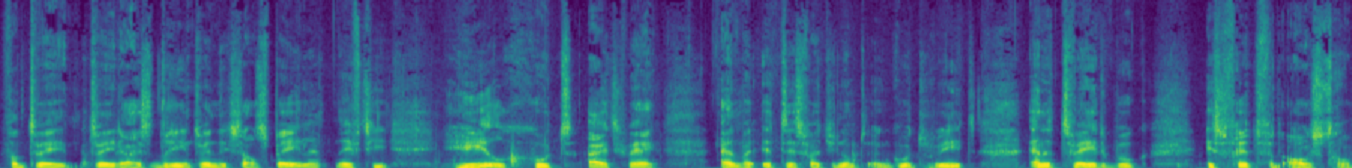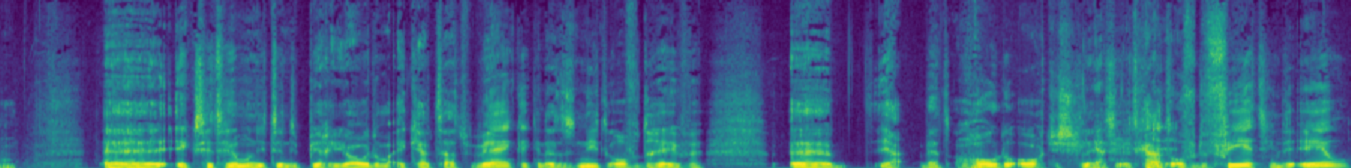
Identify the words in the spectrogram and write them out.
van 2023 zal spelen... heeft hij heel goed uitgewerkt. En het is wat je noemt een good read. En het tweede boek is Frits van Oostrom. Uh, ik zit helemaal niet in die periode, maar ik heb daadwerkelijk, en dat is niet overdreven, uh, ja, met rode oortjes gelezen. Ja. Het gaat over de 14e eeuw.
